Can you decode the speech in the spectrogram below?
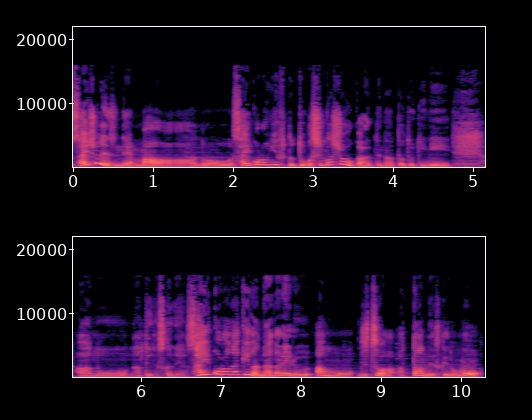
最初ですね、まあ、あの、サイコロギフトどうしましょうかってなった時に、あの、なんていうんですかね、サイコロだけが流れる案も実はあったんですけども、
